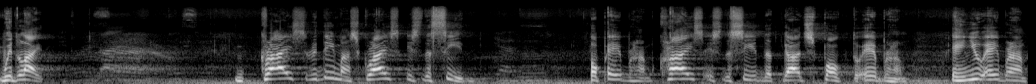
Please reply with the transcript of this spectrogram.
with light. Christ redeem us. Christ is the seed of Abraham. Christ is the seed that God spoke to Abraham. And you, Abraham,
